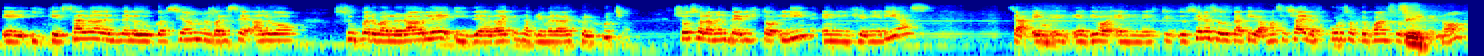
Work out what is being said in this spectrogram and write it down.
eh, y que salga desde la educación me parece algo súper valorable y de verdad que es la primera vez que lo escucho. Yo solamente he visto Lean en ingenierías, o sea, en, digo, en instituciones educativas, más allá de los cursos que puedan surgir, ¿no?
